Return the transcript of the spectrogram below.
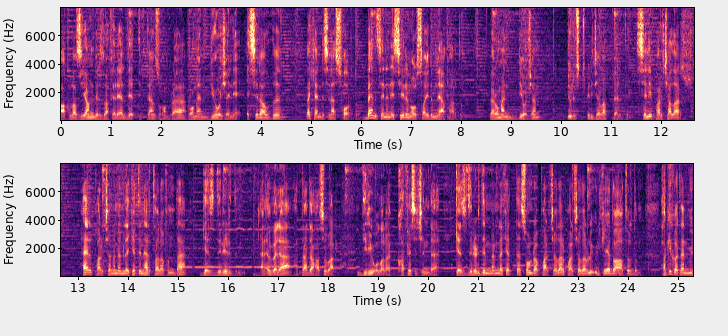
akla ziyan bir zafer elde ettikten sonra Roman Diyojen'i esir aldı ve kendisine sordu. Ben senin esirin olsaydım ne yapardım? Ve Roman Diyojen dürüst bir cevap verdi. Seni parçalar, her parçanı memleketin her tarafında gezdirirdim. Yani evvela hatta dahası var. Diri olarak kafes içinde gezdirirdim memlekette. Sonra parçalar parçalarını ülkeye dağıtırdım. Hakikaten mü-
